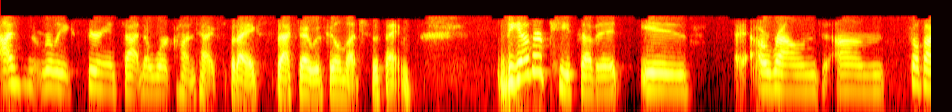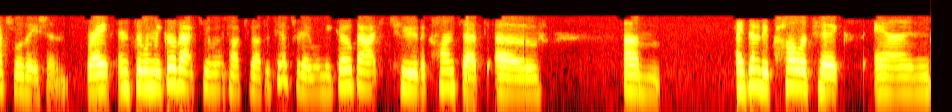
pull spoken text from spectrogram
I haven't really experienced that in a work context, but I expect I would feel much the same. The other piece of it is, around um, self-actualization, right? And so when we go back to, and we talked about this yesterday, when we go back to the concept of um, identity politics and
